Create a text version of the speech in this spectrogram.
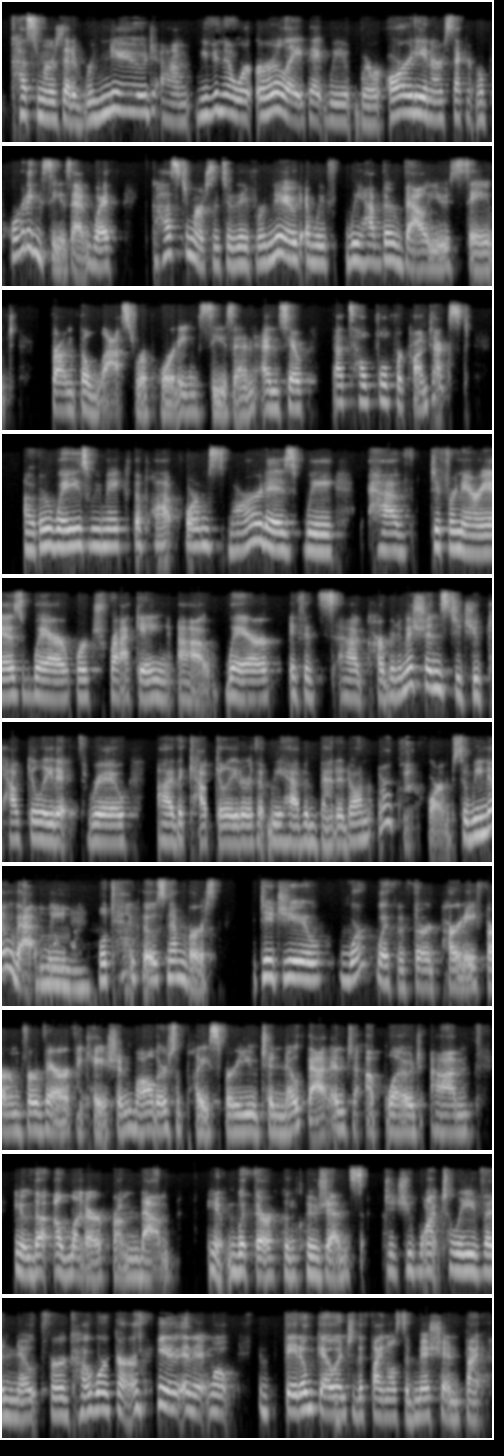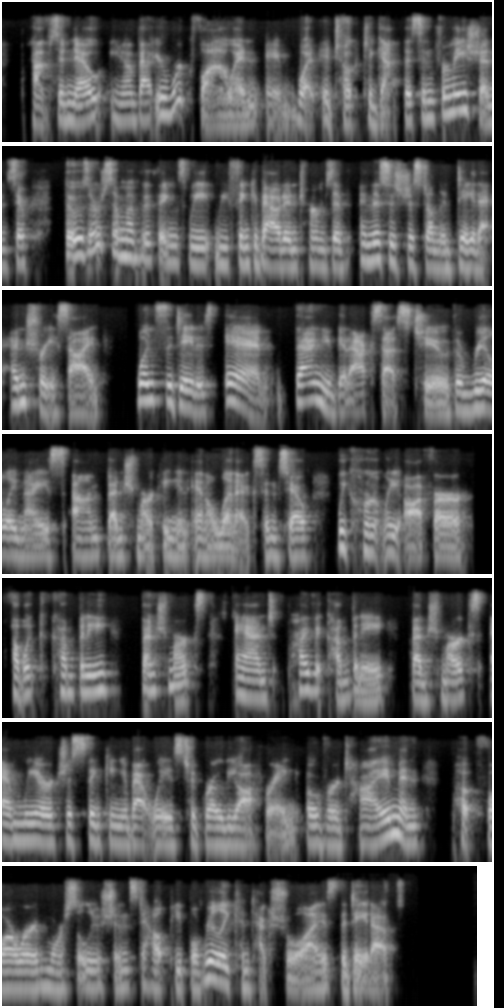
customers that have renewed, um, even though we're early, that we we're already in our second reporting season with customers, and so they've renewed, and we've we have their values saved from the last reporting season. And so that's helpful for context. Other ways we make the platform smart is we have different areas where we're tracking uh, where if it's uh, carbon emissions did you calculate it through uh, the calculator that we have embedded on our platform so we know that mm. we will tag those numbers did you work with a third party firm for verification? Well, there's a place for you to note that and to upload, um, you know, the, a letter from them, you know, with their conclusions. Did you want to leave a note for a coworker? You know, and it won't. They don't go into the final submission, but perhaps a note, you know, about your workflow and, and what it took to get this information. So those are some of the things we we think about in terms of, and this is just on the data entry side once the data is in, then you get access to the really nice um, benchmarking and analytics. And so we currently offer public company benchmarks and private company benchmarks. And we are just thinking about ways to grow the offering over time and put forward more solutions to help people really contextualize the data.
